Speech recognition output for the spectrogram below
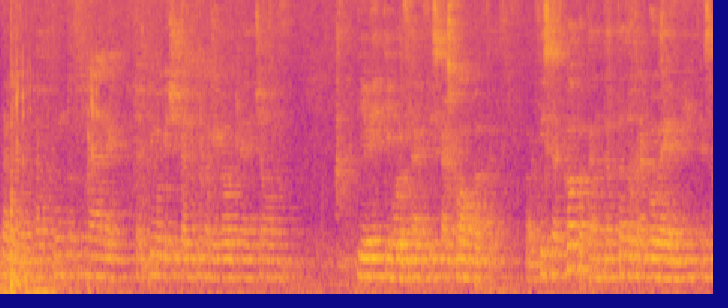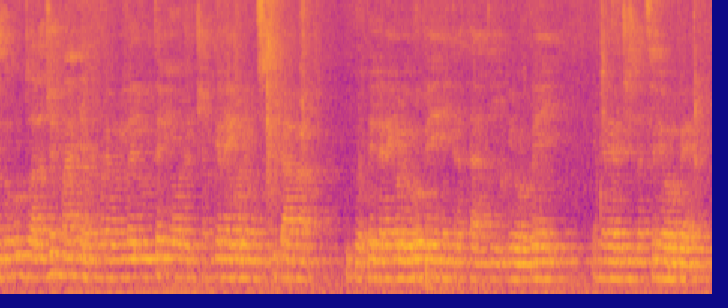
dal, dal, dal, punto finale, cioè il primo che citavi prima che l'ordine diciamo, di eventi fare il fiscal compact. Allora, il fiscal compact è un trattato tra governi, è stato voluto dalla Germania che voleva un livello ulteriore diciamo, di regole, non si fidava delle regole europee nei trattati europei e nelle legislazioni europee.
